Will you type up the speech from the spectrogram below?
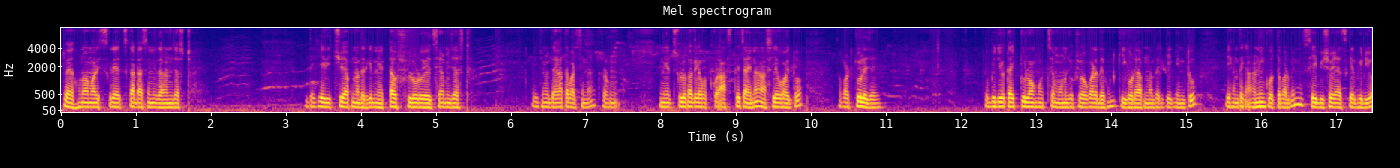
তো এখনও আমার স্ক্র্যাচ কার্ড আসেনি, দাঁড়ান জাস্ট দেখিয়ে দিচ্ছি, আপনাদেরকে নেটটাও স্লো রয়েছে, আমি জাস্ট এই জন্য দেখাতে পারছি না, কারণ নেট স্লো থাকলে হট করে আসতে চায় না, আসলেও হয়তো আবার চলে যায়। তো ভিডিওটা একটু লং হচ্ছে, মনোযোগ সহকারে দেখুন কী করে আপনাদেরকে কিন্তু এখান থেকে আর্নিং করতে পারবেন, সেই বিষয়ে আজকের ভিডিও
